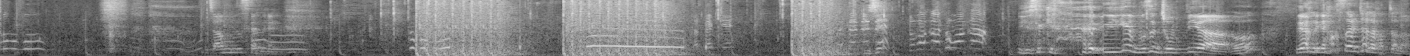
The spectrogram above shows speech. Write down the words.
짬무새네. 이 새, 도망가 도망가 이 새끼 이게 무슨 좀비야? 어? 내가 그냥 학살 찾아갔잖아.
